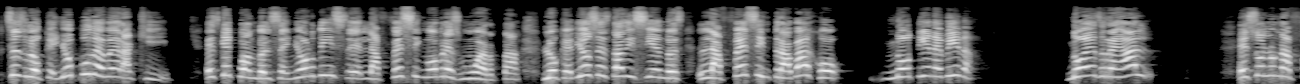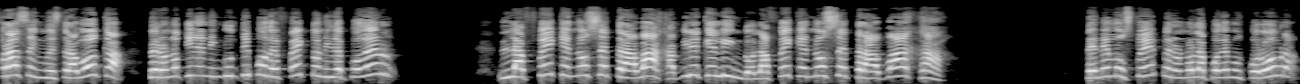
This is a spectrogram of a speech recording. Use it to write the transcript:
Entonces, lo que yo pude ver aquí es que cuando el Señor dice la fe sin obra es muerta, lo que Dios está diciendo es la fe sin trabajo no tiene vida, no es real. Es solo una frase en nuestra boca, pero no tiene ningún tipo de efecto ni de poder. La fe que no se trabaja, mire qué lindo, la fe que no se trabaja. Tenemos fe, pero no la podemos por obra.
